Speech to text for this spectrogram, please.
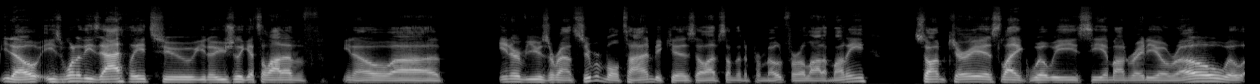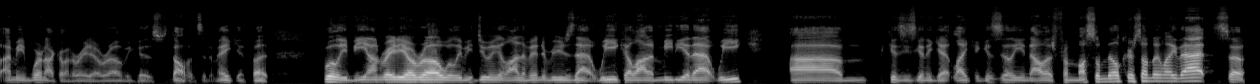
you know, he's one of these athletes who, you know, usually gets a lot of, you know, uh, interviews around Super Bowl time because they'll have something to promote for a lot of money. So I'm curious, like, will we see him on Radio Row? Will I mean, we're not going to Radio Row because Dolphins didn't make it, but will he be on Radio Row? Will he be doing a lot of interviews that week, a lot of media that week? Um, because he's going to get like a gazillion dollars from Muscle Milk or something like that. So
